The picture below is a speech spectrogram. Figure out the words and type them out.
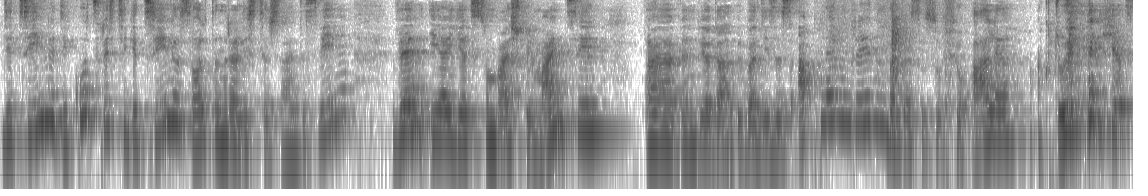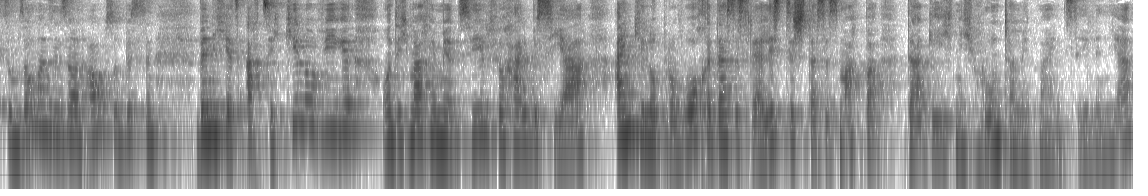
Die Ziele, die kurzfristigen Ziele sollten realistisch sein. Deswegen wenn ihr jetzt zum Beispiel mein Ziel, äh, wenn wir dann über dieses Abnehmen reden, weil das ist so für alle aktuell jetzt zum Sommersaison auch so ein bisschen, wenn ich jetzt 80 Kilo wiege und ich mache mir Ziel für ein halbes Jahr, ein Kilo pro Woche, das ist realistisch, das ist machbar, da gehe ich nicht runter mit meinen Zielen. Ja?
